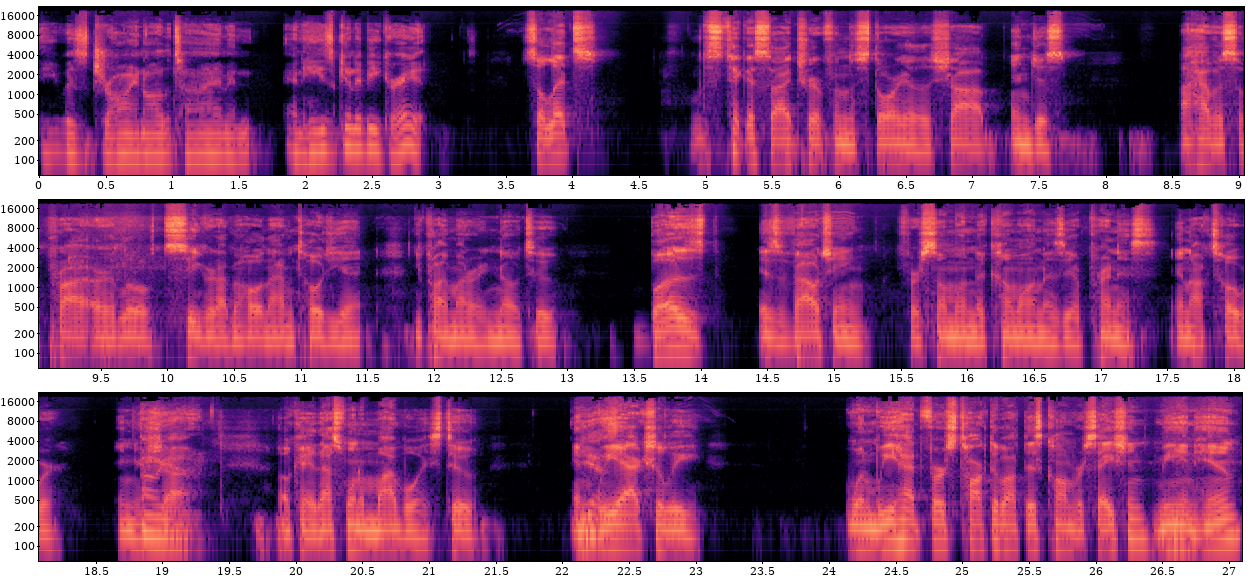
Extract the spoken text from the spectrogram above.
he was drawing all the time and and he's going to be great So let's let's take a side trip from the story of the shop and just I have a surprise or a little secret I've been holding I haven't told you yet. You probably might already know too. Buzzed is vouching for someone to come on as the apprentice in October in your Oh, shop. yeah. Okay, that's one of my boys too. And Yes. we actually when we had first talked about this conversation, me and him,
